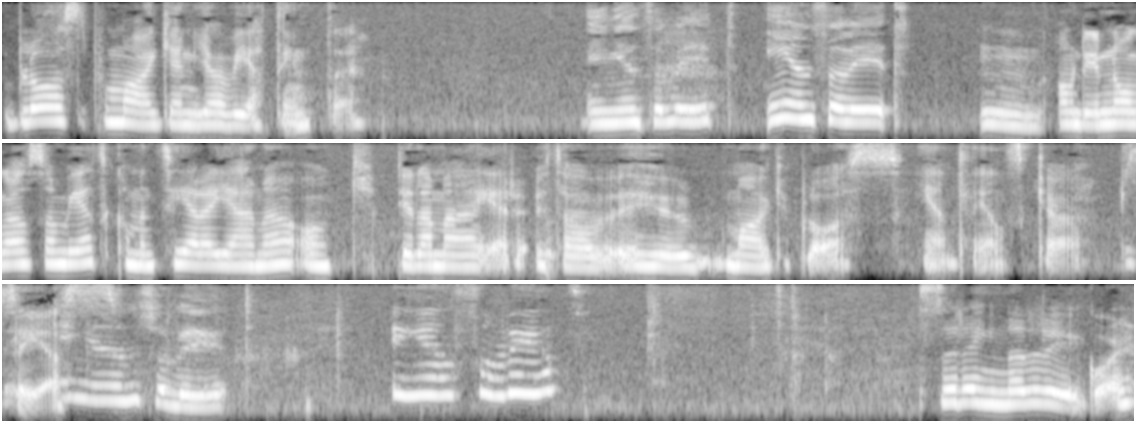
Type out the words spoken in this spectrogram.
blåst på magen? Jag vet inte. Ingen som vet. Ingen som vet. Mm, om det är någon som vet, kommentera gärna och dela med er utav hur magblås egentligen ska sägas. Ingen som vet. Ingen som vet. Så regnade det igår.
